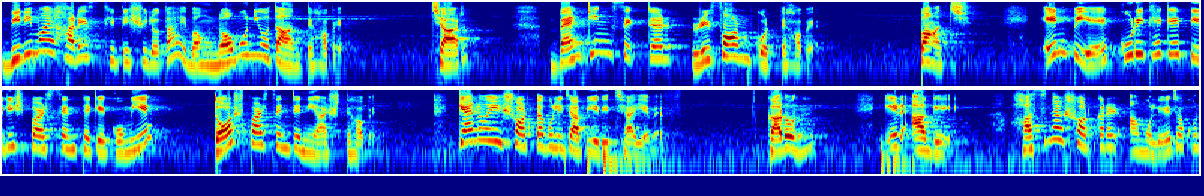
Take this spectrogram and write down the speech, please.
বিনিময় হারে স্থিতিশীলতা এবং নমনীয়তা আনতে হবে। চার, ব্যাংকিং সেক্টর রিফর্ম করতে হবে। পাঁচ, এনপিএ কুড়ি থেকে তিরিশ পার্সেন্ট থেকে কমিয়ে দশ পার্সেন্টে নিয়ে আসতে হবে। কেন এই শর্তাবলী চাপিয়ে দিচ্ছে আইএমএফ কারণ এর আগে হাসিনা সরকারের আমলে যখন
